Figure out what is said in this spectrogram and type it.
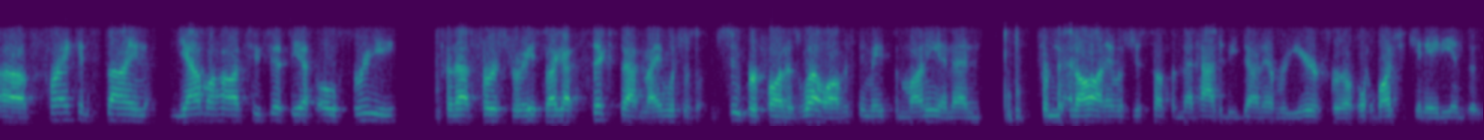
uh, Frankenstein Yamaha 250F03 for that first race. So I got sixth that night, which was super fun as well. Obviously made some money, and then from then on, it was just something that had to be done every year for a whole bunch of Canadians. And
